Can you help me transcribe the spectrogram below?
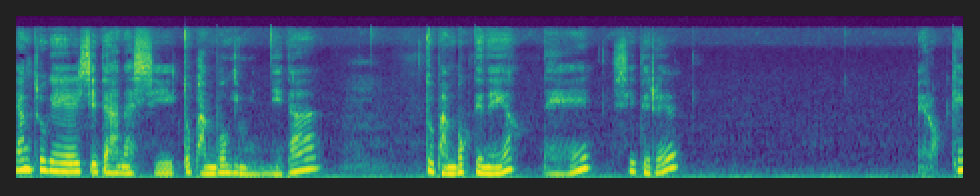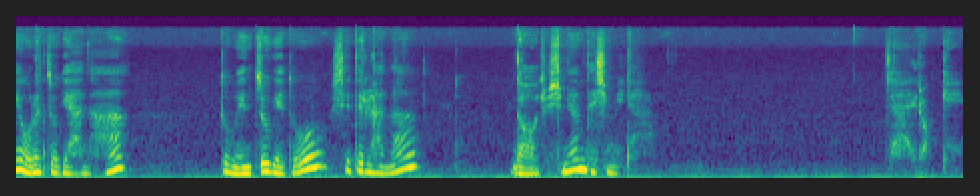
양쪽에 시드 하나씩 또 반복입니다. 또 반복되네요. 네, 시드를 이렇게 오른쪽에 하나, 또 왼쪽에도 시드를 하나 넣어주시면 되십니다. 자, 이렇게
